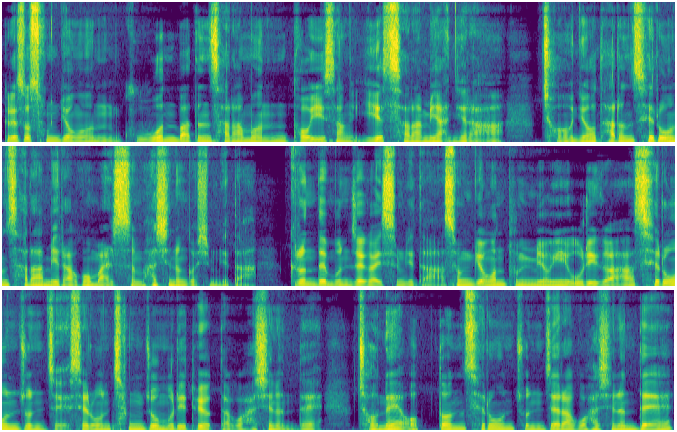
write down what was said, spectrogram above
그래서 성경은 구원받은 사람은 더 이상 옛 사람이 아니라 전혀 다른 새로운 사람이라고 말씀하시는 것입니다. 그런데 문제가 있습니다. 성경은 분명히 우리가 새로운 존재, 새로운 창조물이 되었다고 하시는데 전에 없던 새로운 존재라고 하시는데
